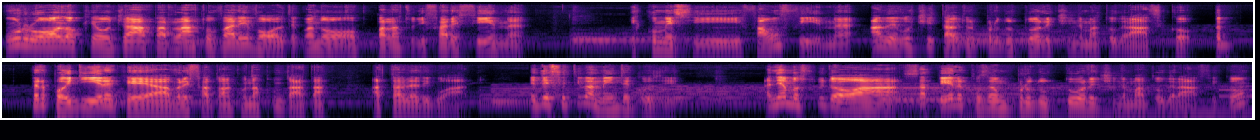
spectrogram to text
un ruolo che ho già parlato varie volte. Quando ho parlato di fare film e come si fa un film, avevo citato il produttore cinematografico per, per poi dire che avrei fatto anche una puntata a tale riguardo. Ed effettivamente è così. Andiamo subito a sapere cos'è un produttore cinematografico,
